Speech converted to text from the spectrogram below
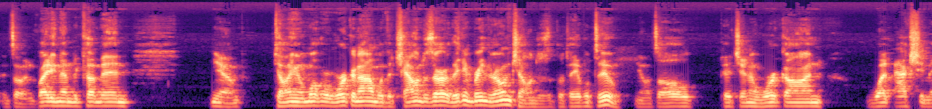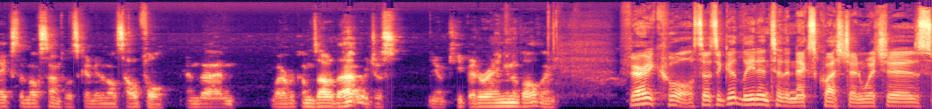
and so inviting them to come in, you know, telling them what we're working on, what the challenges are. They can bring their own challenges to the table too. You know, it's all pitch in and work on what actually makes the most sense, what's going to be the most helpful, and then whatever comes out of that, we just you know keep iterating and evolving. Very cool. So it's a good lead into the next question, which is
